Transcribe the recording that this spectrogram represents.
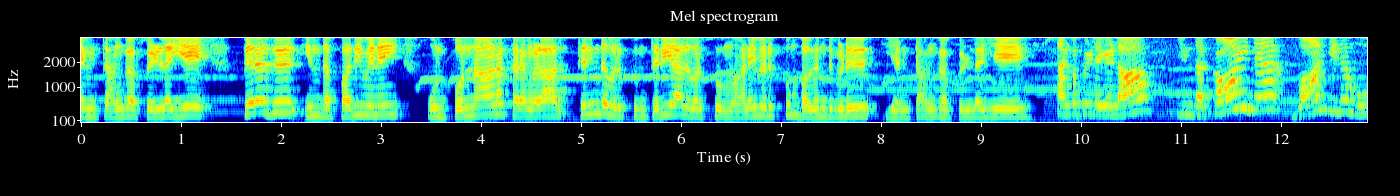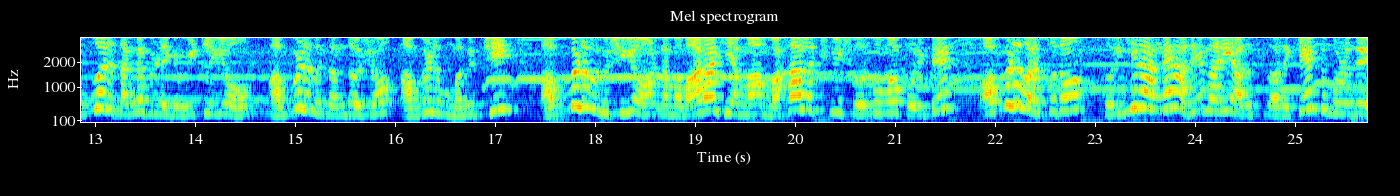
என் தங்க பிள்ளையே. பிறகு இந்த பதிவினை உன் பொன்னான கரங்களால் தெரிந்தவருக்கும் தெரியாதவருக்கும் அனைவருக்கும் பகிர்ந்துவிடு என் தங்க பிள்ளையே. தங்க பிள்ளைகளா இந்த காயினை வாங்கின ஒவ்வொரு தங்க பிள்ளைங்க வீட்லேயும் அவ்வளவு சந்தோஷம் அவ்வளவு மகிழ்ச்சி அவ்வளவு விஷயம். நம்ம வாராகி அம்மா மகாலட்சுமி சொர்வமா போயிட்டு அவ்வளவு அற்புதம் சொல்கிறாங்க அதே மாதிரி அதை அதை கேட்கும் பொழுது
